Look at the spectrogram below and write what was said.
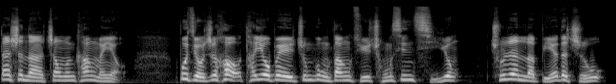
但是呢，张文康没有。不久之后，他又被中共当局重新启用，出任了别的职务，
